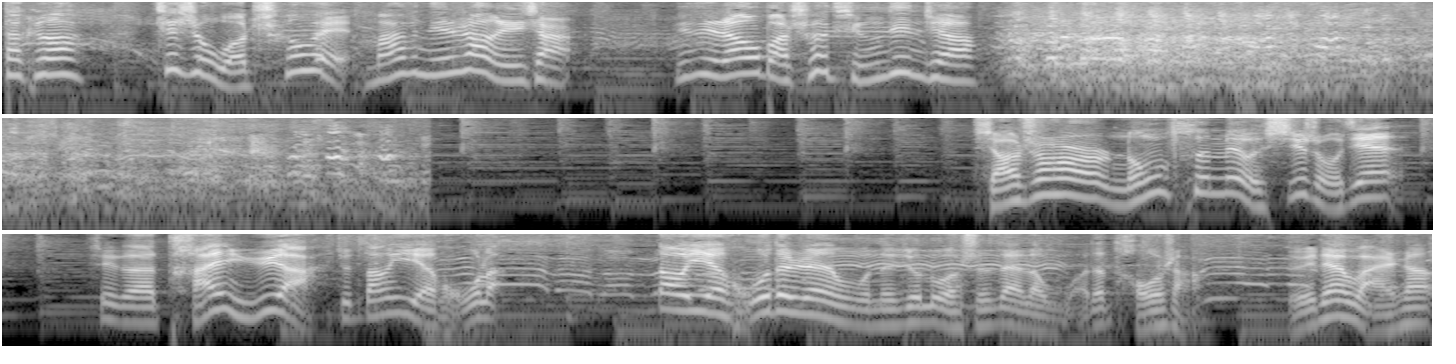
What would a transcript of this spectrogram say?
大哥，这是我车位，麻烦您让一下，您得让我把车停进去啊。小时候农村没有洗手间，这个痰盂啊就当夜壶了，倒夜壶的任务呢就落实在了我的头上。有一天晚上，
